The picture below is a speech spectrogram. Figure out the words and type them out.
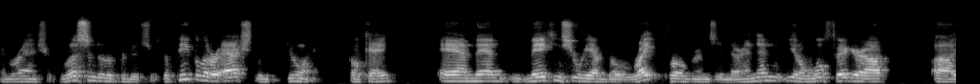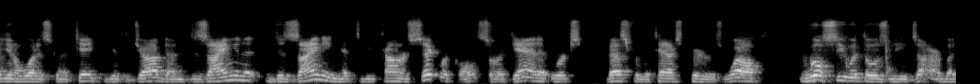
and ranchers, listen to the producers, the people that are actually doing it, okay? And then making sure we have the right programs in there. And then, you know, we'll figure out uh, you know what it's going to take to get the job done. Designing it, designing it to be counter-cyclical, so again, it works best for the taxpayer as well. We'll see what those needs are, but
